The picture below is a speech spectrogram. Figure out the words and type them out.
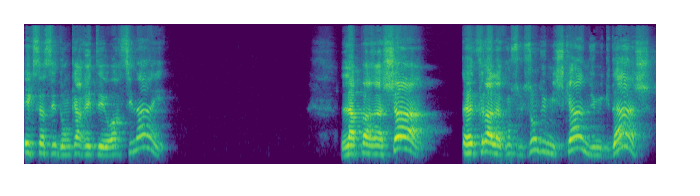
et que ça s'est donc arrêté au Arsinaï. La paracha, la construction du Mishkan, du Mikdash,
